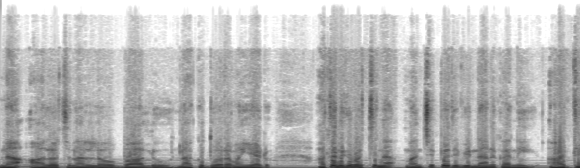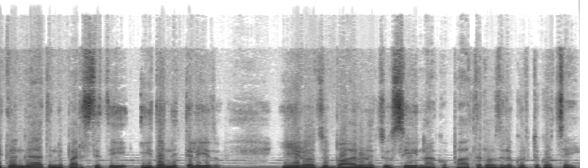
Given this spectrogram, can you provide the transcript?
నా ఆలోచనల్లో బాలు నాకు దూరమయ్యాడు. అతనికి వచ్చిన మంచి పేరు విన్నాను కానీ ఆర్థికంగా అతని పరిస్థితి ఇదని తెలియదు. ఈ రోజు బాలును చూసి నాకు పాత రోజులు గుర్తుకొచ్చాయి.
